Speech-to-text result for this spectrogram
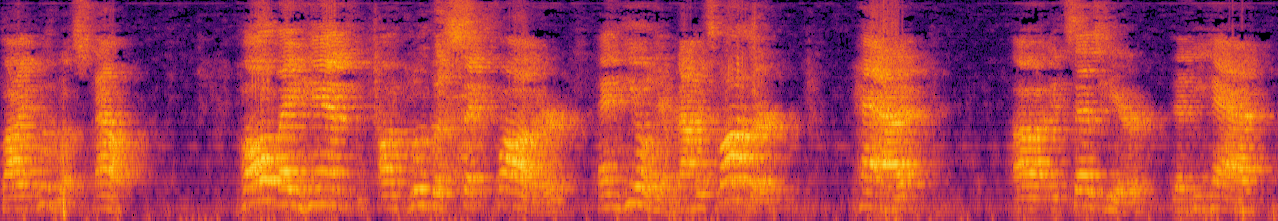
by Publius. Now, Paul laid hands on Publius' sick father and healed him. Now, his father had, uh, it says here that he had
